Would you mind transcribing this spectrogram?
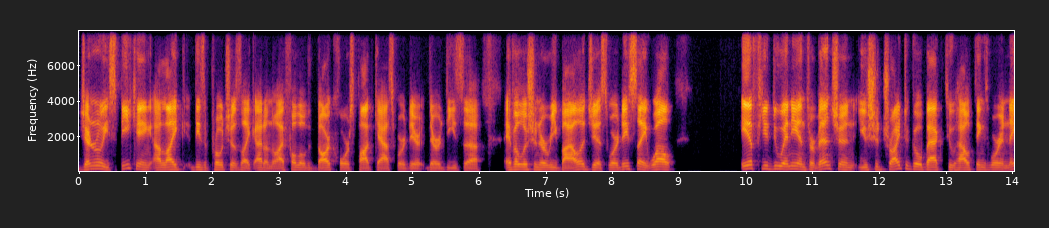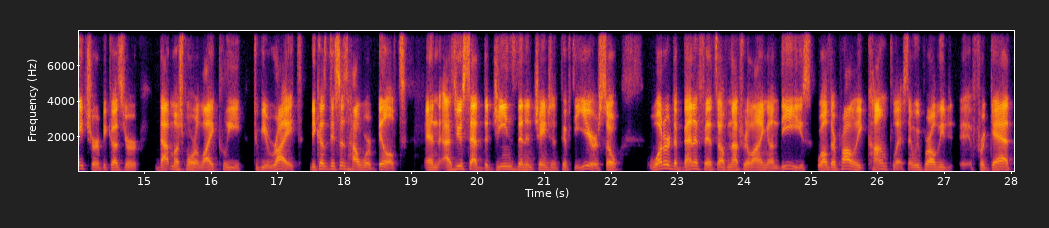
generally speaking, I like these approaches. Like I don't know, I follow the Dark Horse podcast where there there are these uh, evolutionary biologists where they say, well, if you do any intervention, you should try to go back to how things were in nature because you're that much more likely to be right because this is how we're built. And as you said, the genes didn't change in 50 years. So what are the benefits of not relying on these? Well, they're probably countless, and we probably eh, forget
